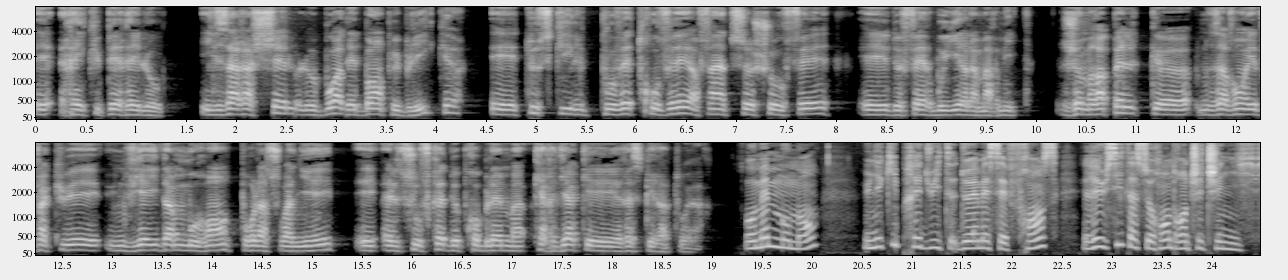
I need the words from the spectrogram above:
et récupérer l'eau. Ils arrachaient le bois des bancs publics et tout ce qu'ils pouvaient trouver afin de se chauffer et de faire bouillir la marmite. Je me rappelle que nous avons évacué une vieille dame mourante pour la soigner et elle souffrait de problèmes cardiaques et respiratoires. Au même moment, une équipe réduite de MSF France réussit à se rendre en Tchétchénie.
